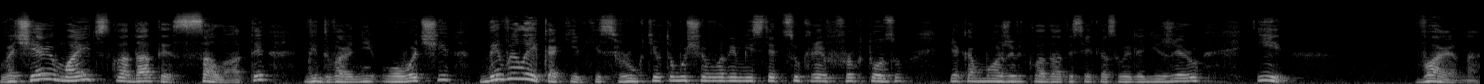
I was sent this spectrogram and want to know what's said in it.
вечерю мають складати салати, відварні овочі, невелика кількість фруктів, тому що вони містять цукри і фруктозу, яка може відкладатися якраз у вигляді жиру, і варена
